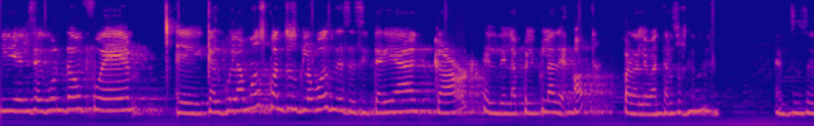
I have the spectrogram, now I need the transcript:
Y el segundo fue, eh, calculamos cuántos globos necesitaría Carl, el de la película de Up, para levantar su cabeza. Entonces...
